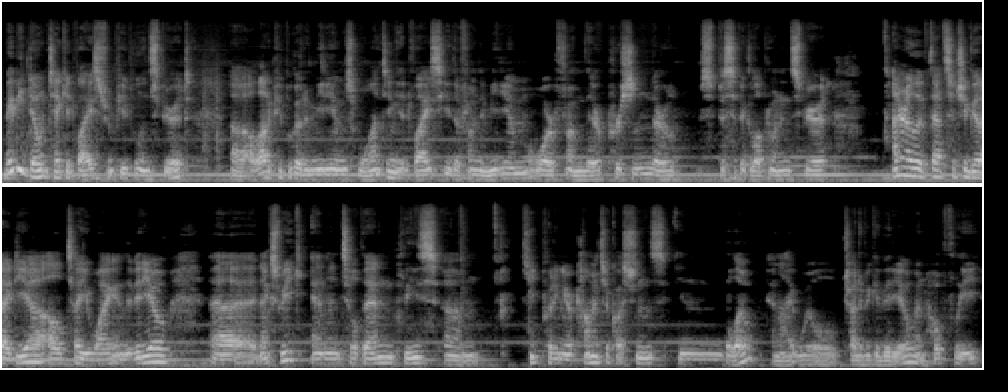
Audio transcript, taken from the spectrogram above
maybe don't take advice from people in spirit. Uh, a lot of people go to mediums wanting advice either from the medium or from their person, their specific loved one in spirit. I don't know if that's such a good idea. I'll tell you why in the video uh, next week. And until then, please um, keep putting your comments or questions in below, and I will try to make a video, and hopefully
